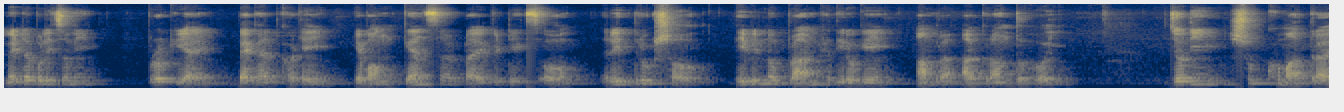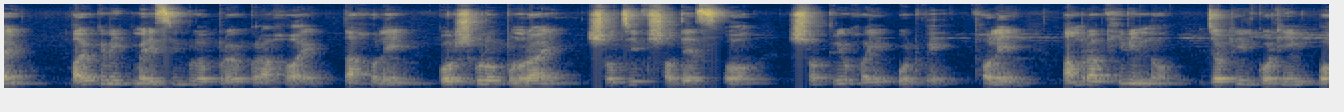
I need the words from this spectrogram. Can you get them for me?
মেটাবলিজমিক প্রক্রিয়ায় ব্যাঘাত ঘটে এবং ক্যান্সার, ডায়াবেটিক্স ও হৃদরোগ সহ বিভিন্ন প্রাণঘাতী রোগে আমরা আক্রান্ত হই। যদি সূক্ষ্ম মাত্রায় বায়োকেমিক মেডিসিনগুলো প্রয়োগ করা হয়, তাহলে কোষগুলো পুনরায় সজীব সতেজ ও সক্রিয় হয়ে উঠবে। ফলে আমরা বিভিন্ন জটিল, কঠিন ও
